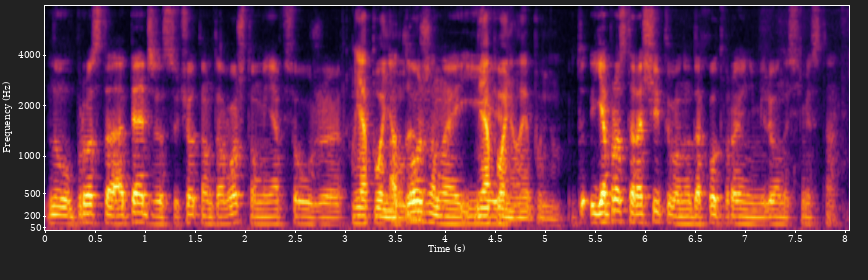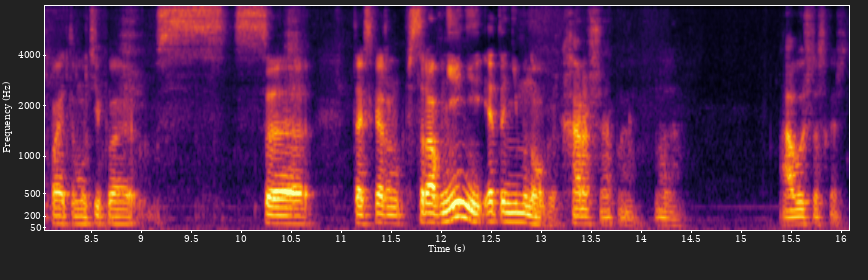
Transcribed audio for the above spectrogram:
Ну, просто, опять же, с учетом того, что у меня все уже я понял, отложено. Да. И... Я понял, я понял. Я просто рассчитываю на доход в районе миллиона семиста. Поэтому, типа, с, с, так скажем, в сравнении это немного. Хорошо, я понял. Ну да. А вы что скажете?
